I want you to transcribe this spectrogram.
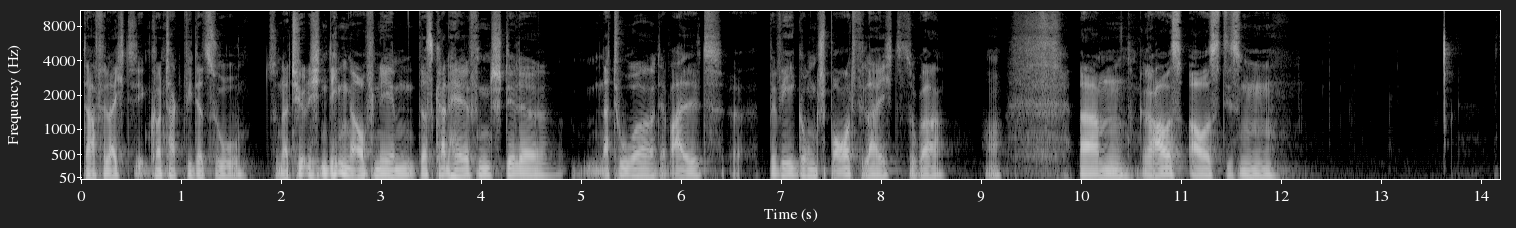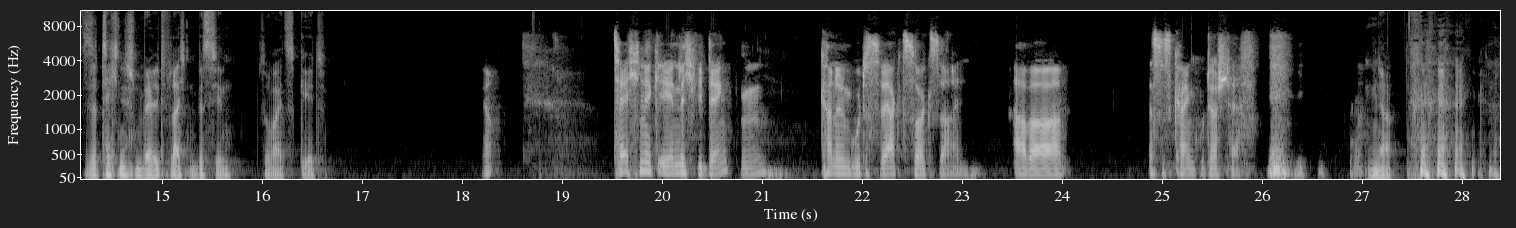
da vielleicht Kontakt wieder zu, zu natürlichen Dingen aufnehmen. Das kann helfen. Stille, Natur, der Wald, äh, Bewegung, Sport vielleicht sogar. Ja. Ähm, raus aus diesem dieser technischen Welt vielleicht ein bisschen, soweit es geht. Ja. Technik ähnlich wie Denken kann ein gutes Werkzeug sein, aber es ist kein guter Chef. Ja, genau.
